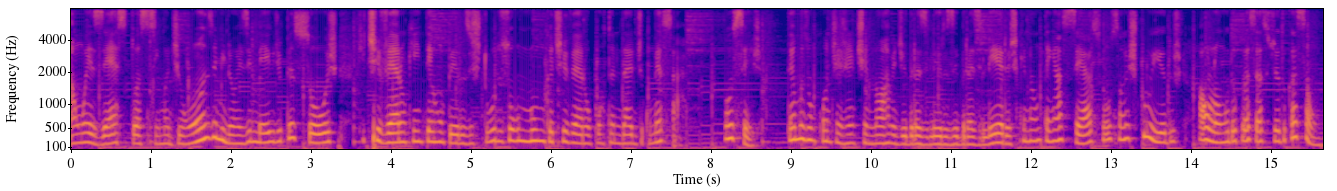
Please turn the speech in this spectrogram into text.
a um exército acima de 11 milhões e meio de pessoas que tiveram que interromper os estudos ou nunca tiveram oportunidade de começar. Ou seja, temos um contingente enorme de brasileiros e brasileiras que não têm acesso ou são excluídos ao longo do processo de educação.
